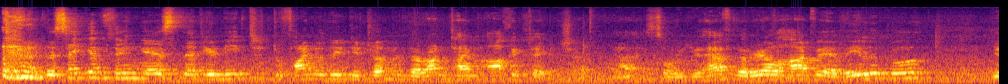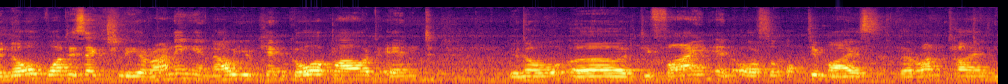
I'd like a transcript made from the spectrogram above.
the second thing is that you need to finally determine the runtime architecture. Yeah? So you have the real hardware available, you know what is actually running, and now you can go about and you know, uh, define and also optimize the runtime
